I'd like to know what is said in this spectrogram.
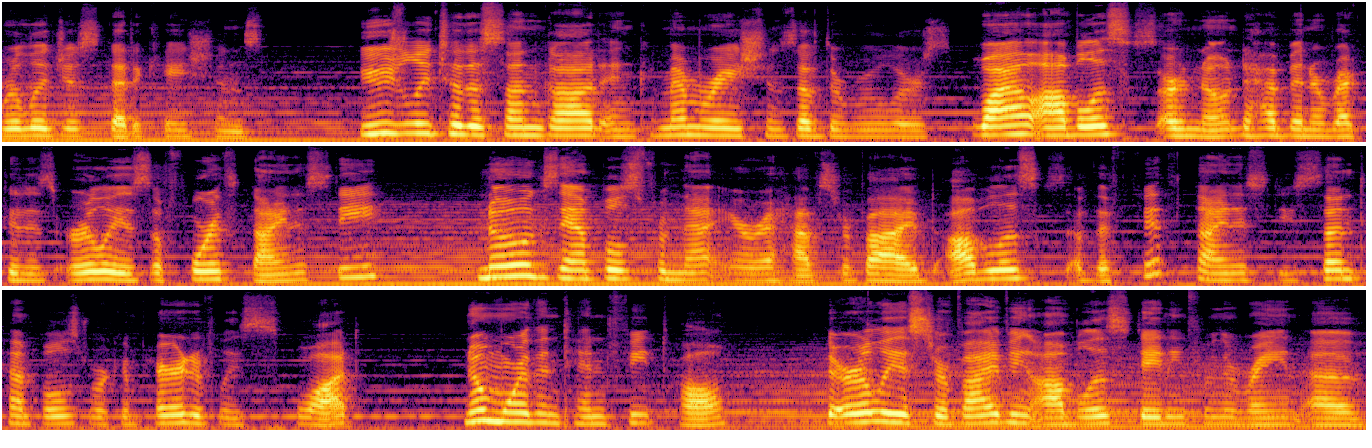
religious dedications, usually to the sun god and commemorations of the rulers. While obelisks are known to have been erected as early as the 4th dynasty, no examples from that era have survived. Obelisks of the 5th dynasty sun temples were comparatively squat, no more than 10 feet tall. The earliest surviving obelisk, dating from the reign of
